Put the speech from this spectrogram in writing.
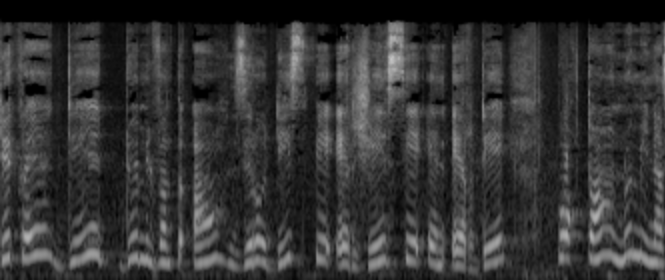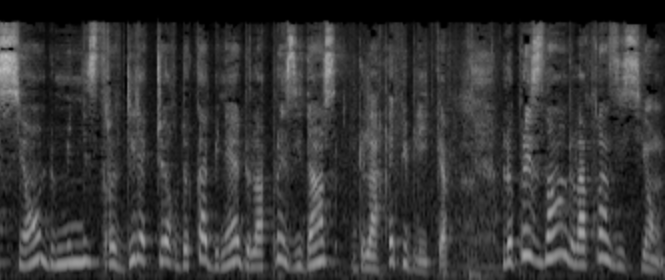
Décret D 2021-010 PRG CNRD portant nomination du ministre directeur de cabinet de la présidence de la République. Le président de la transition,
